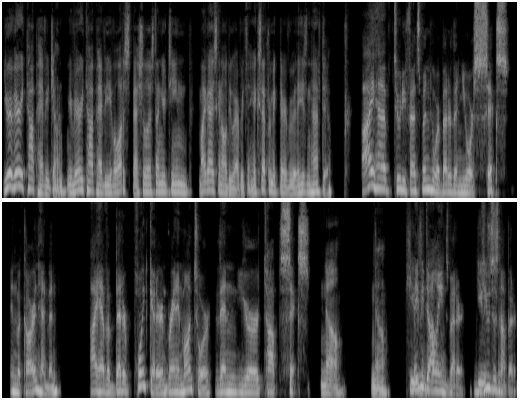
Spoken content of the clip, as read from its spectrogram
you're very top heavy, John. You're very top heavy. You have a lot of specialists on your team. My guys can all do everything except for MacDermid, but he doesn't have to. I have two defensemen who are better than your six in Makar and Hedman. I have a better point getter in Brandon Montour than your top six. No, no. Hughes Maybe Dahlin. Dahlin's better. Hughes- Hughes. is not better.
